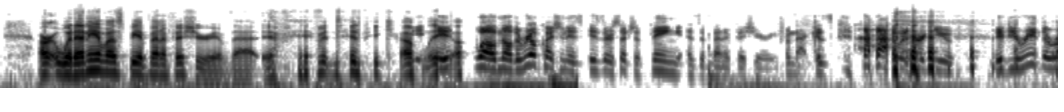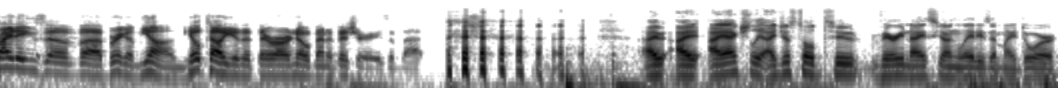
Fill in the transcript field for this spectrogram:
or would any of us be a beneficiary of that if, if it did become It- it- legal? well, no. The real question is: Is there such a thing as a beneficiary from that? Because I would argue, if you read the writings of uh, Brigham Young, he'll tell you that there are no beneficiaries of that. I, I I actually I just told two very nice young ladies at my door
